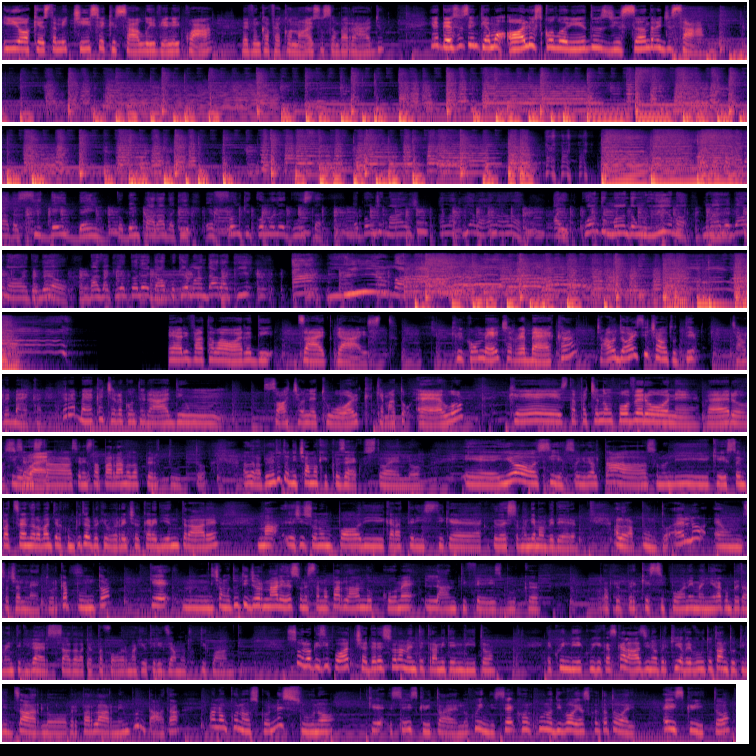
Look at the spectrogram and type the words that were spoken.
Io ho chiesto a Metícia che sa lui viene qua, beve um café com nós Samba Rádio. E adesso sentiamo Olhos Coloridos de Sandra de Sá. Parado aqui. É funk como ele gusta. É bom demais. Olha lá, olha lá, olha lá. Aí, quando mandam um Lima, não é legal não, entendeu? Mas aqui eu tô legal, porque mandaram aqui a Lima. È arrivata la ora di Zeitgeist. Qui con me c'è Rebecca. Ciao Joyce, ciao a tutti. Ciao Rebecca. E Rebecca ci racconterà di un social network chiamato Elo che sta facendo un poverone, vero? Sì, se ne, sta, se ne sta parlando dappertutto. Allora, prima di tutto diciamo che cos'è questo Ello. E io sì, so- in realtà sono lì che sto impazzendo davanti al computer perché vorrei cercare di entrare, ma eh, ci sono un po' di caratteristiche ecco, che adesso andiamo a vedere. Allora, appunto, Ello è un social network, appunto, che mh, diciamo tutti i giornali adesso ne stanno parlando come l'anti-Facebook proprio perché si pone in maniera completamente diversa dalla piattaforma che utilizziamo tutti quanti. Solo che si può accedere solamente tramite invito. E quindi è qui che casca l'asino perché io avrei voluto tanto utilizzarlo per parlarne in puntata, ma non conosco nessuno che sia iscritto a Ello. Quindi se qualcuno di voi ascoltatori è iscritto,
